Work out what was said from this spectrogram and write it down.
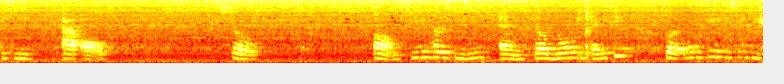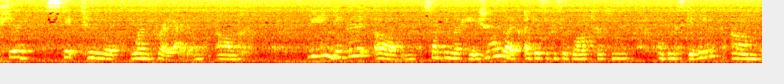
picky at all. So, um, feeding her is easy, and they'll normally eat anything, but when feeding a snake, you should stick to like one prey item. Um, you can give it um, something occasionally, like I guess a piece of raw turkey on Thanksgiving. Um,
